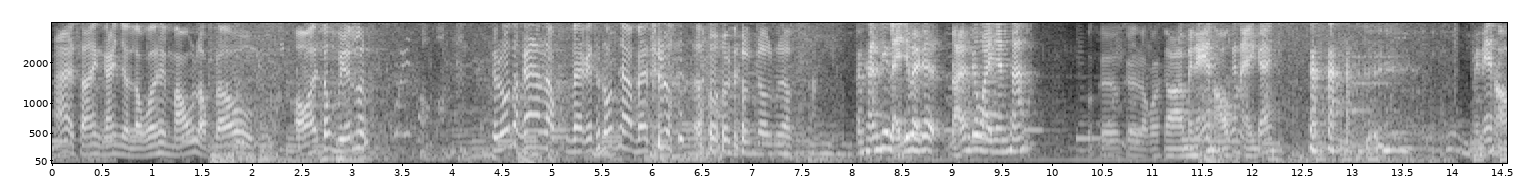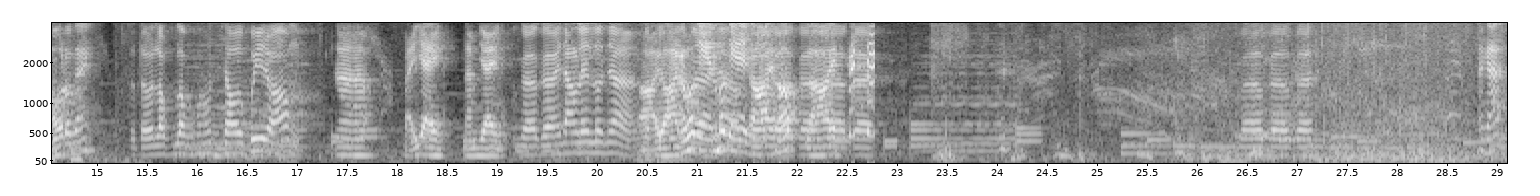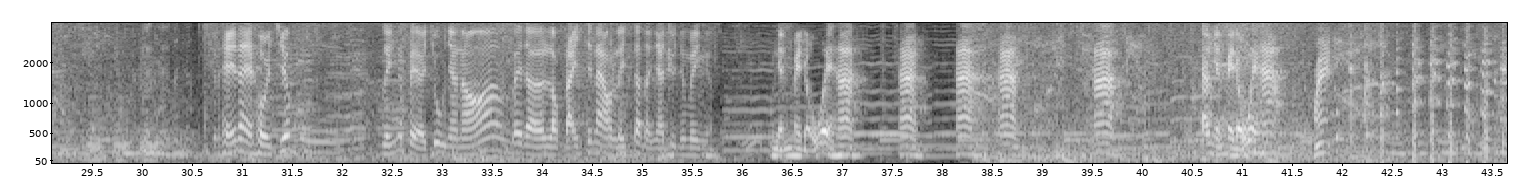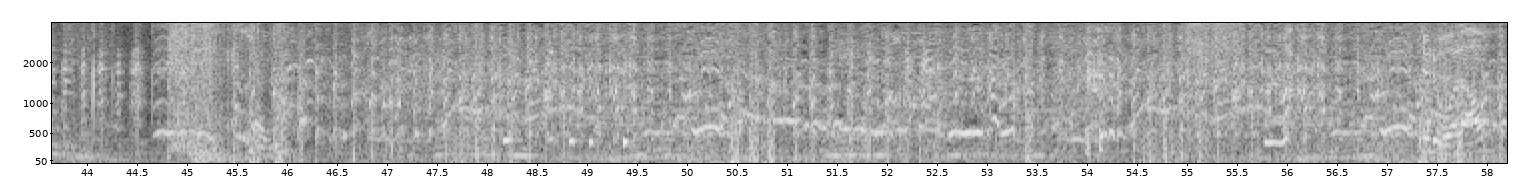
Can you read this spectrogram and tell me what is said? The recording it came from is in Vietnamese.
ai sao anh anh giờ lộc có thêm máu lộc đâu? Ôi tốc biến luôn. Thứ đốt là cái lộc về cái thứ đốt nha về thứ đốt. Ừ, được được được. Anh khánh với lại với bên cái đợi em cái quay nhanh khánh ok ok lộc ơi. Rồi mày né hộ cái này cái. Mày né hộ đâu cái? Từ từ lộc lộc chờ quy được không? À 7 giây 5 giây. Ok ok anh đang lên luôn nha. Rồi, rồi, nó mất nghe, nó mất nghe, rồi, ok, rồi. ok. Ok ok ok. Anh cái thế này hồi trước lính phải ở trụ nhà nó bây giờ lộc đánh thế nào lính tận ở nhà trụ nhà mình nhận mày đủ rồi ha. Ha ha ha ha. Tao nhận mày đủ rồi ha. Chưa đùa đâu.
